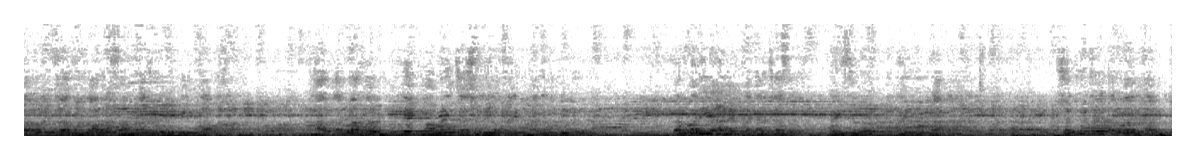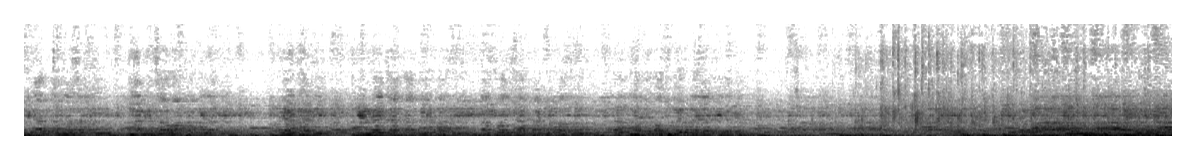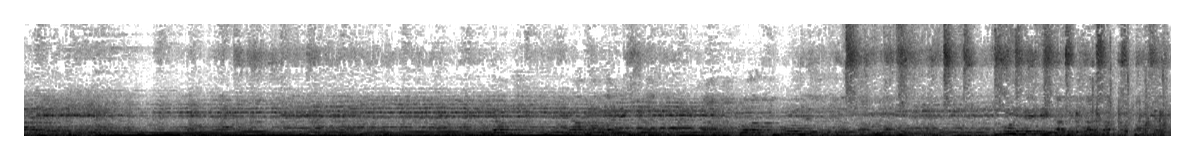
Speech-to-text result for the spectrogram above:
तलवारीचा ढाल साम्राज्य उभे केली जात असे हा तलवार तर प्रत्येक मावळ्याच्या शरीराचा एक भागच दिले तलवारी अनेक प्रकारच्या असत काही सरळ तर काही मोठ्या शत्रूच्या तलवारीचा प्रतिकार करण्यासाठी ढालीचा वापर केला जातो. या ढाली गेंड्याच्या कातडीपासून कासवांच्या काठीपासून तर धातूपासूनच तयार केल्या जातात. एकापेक्षा जास्त पाठी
